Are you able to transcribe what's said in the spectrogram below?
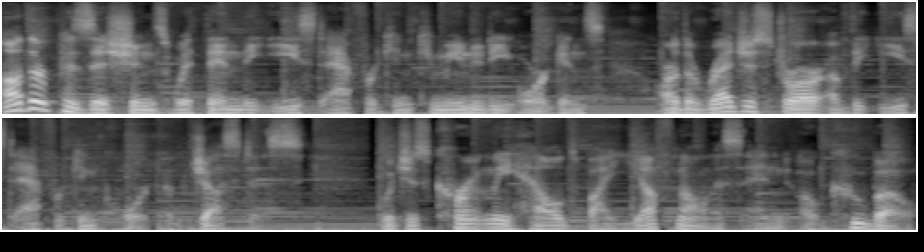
Other positions within the East African community organs are the Registrar of the East African Court of Justice, which is currently held by Yufnalis N. Okubo,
